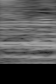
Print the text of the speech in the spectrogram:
et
